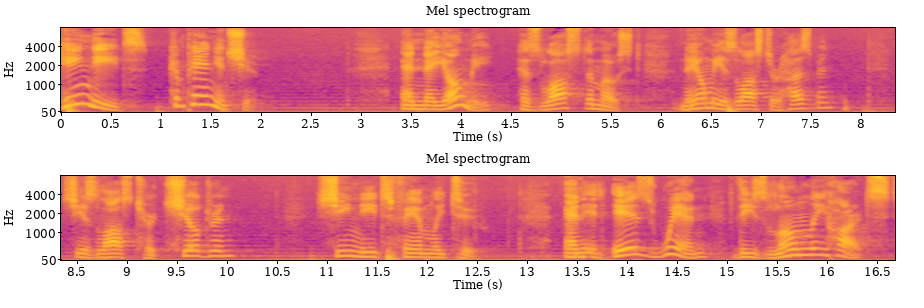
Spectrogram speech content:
He needs companionship. And Naomi has lost the most. Naomi has lost her husband. She has lost her children. She needs family too. And it is when these lonely hearts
